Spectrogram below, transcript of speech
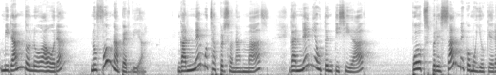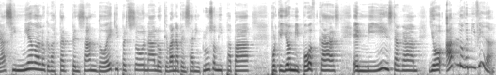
mirándolo ahora, no fue una pérdida. Gané muchas personas más, gané mi autenticidad, puedo expresarme como yo quiera, sin miedo a lo que va a estar pensando X persona, lo que van a pensar incluso mis papás, porque yo en mi podcast, en mi Instagram, yo hablo de mi vida,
